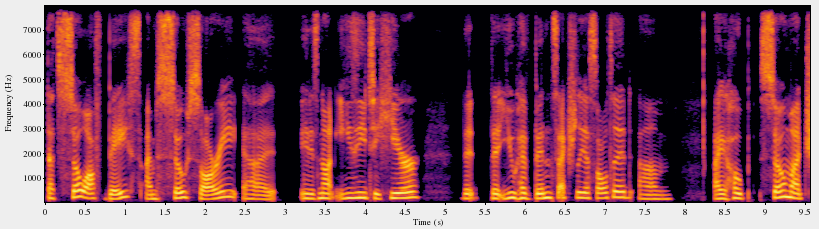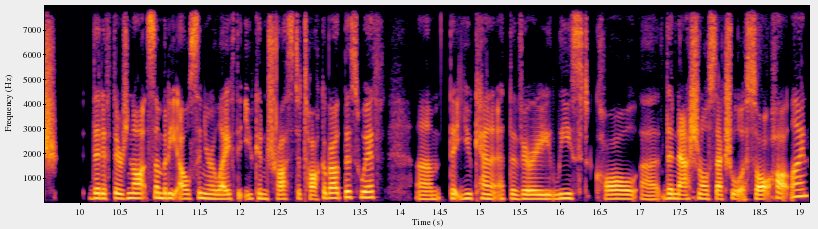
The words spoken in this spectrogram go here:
that's so off base. I'm so sorry. Uh, it is not easy to hear that that you have been sexually assaulted. Um, I hope so much that if there's not somebody else in your life that you can trust to talk about this with, um, that you can at the very least call uh, the National Sexual Assault Hotline.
